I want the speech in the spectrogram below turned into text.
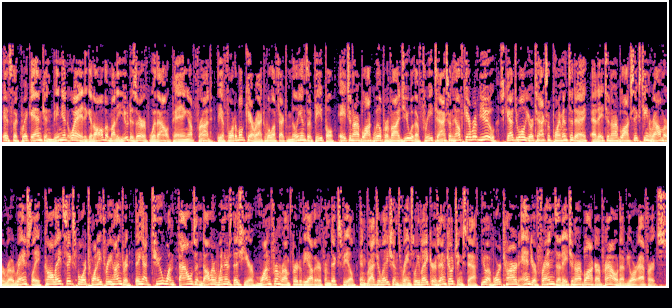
It's the quick and convenient way to get all the money you deserve without paying up front. The Affordable Care Act will affect millions of people. H&R Block will provide you with a free tax and healthcare review. Schedule your tax appointment today at H&R Block 16 Ralmer Road, Rangeley. Call 864-2300. They had two $1,000 winners this year, one from Rumford, the other from Dixfield. Congratulations, Rangeley Lakers and coaching staff. You have worked hard and your friends at H&R Block are proud of your efforts.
